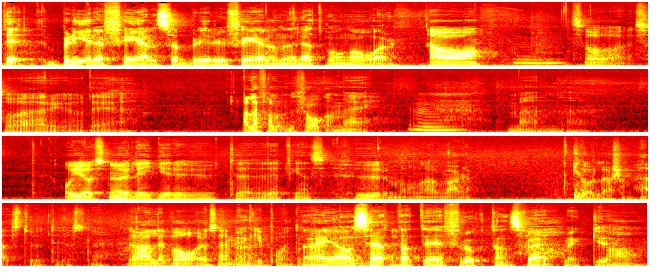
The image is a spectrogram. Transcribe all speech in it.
det, blir det fel så blir det fel under rätt många år. Ja, Mm. så, så är det ju. Det, alla fall om du frågar mig. Mm. Men, eh, och just nu ligger det ute, det finns hur många valpkullar som helst ute just nu. Det har aldrig varit så här mycket på Nej, jag har sett att det är fruktansvärt mycket. Ja,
